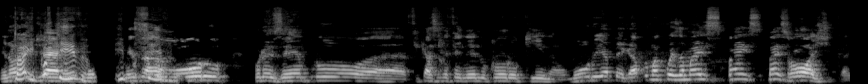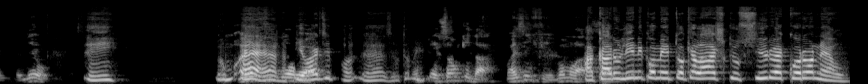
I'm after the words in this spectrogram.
Eu não Tá acredito impossível, que impossível. o Moro, por exemplo, eh, ficasse defendendo cloroquina. O Moro ia pegar por uma coisa mais, mais, mais lógica, entendeu? Sim. É, na pior de. É, A exatamente. impressão que dá. Mas enfim, vamos lá. A Caroline comentou que ela acha que o Ciro é coronel.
